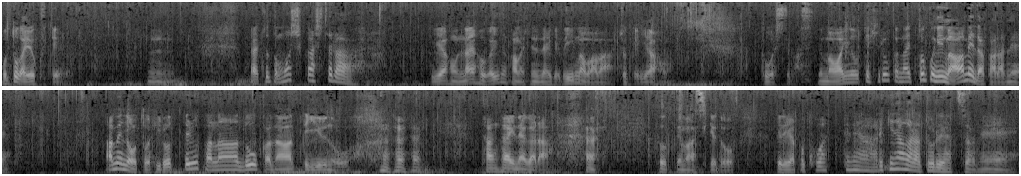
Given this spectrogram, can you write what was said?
音が良くて、うん。ちょっともしかしたら、イヤホンない方がいいのかもしれないけど、今はまあちょっとイヤホン通してます。で、周りの音拾うかない。特に今雨だからね、雨の音拾ってるかな、どうかなっていうのを考えながら撮ってますけど、けどやっぱこうやってね、歩きながら撮るやつはね、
